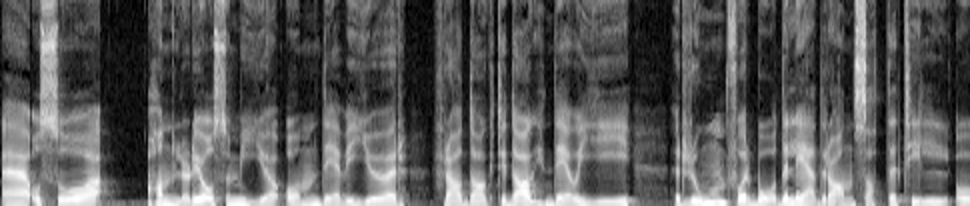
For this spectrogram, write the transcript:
Eh, og så handler det jo også mye om det vi gjør fra dag til dag. Det å gi rom for både ledere og ansatte til å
